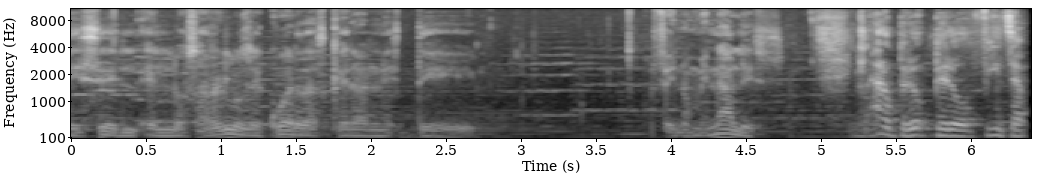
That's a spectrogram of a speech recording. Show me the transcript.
es el- los arreglos de cuerdas que eran este fenomenales. Claro, pero, pero fíjense,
